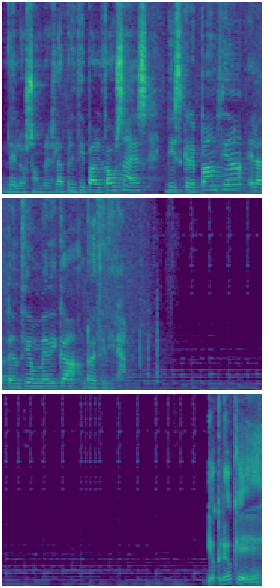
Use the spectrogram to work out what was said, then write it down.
de, los hombres. La principal causa es discrepancia en la atención médica recibida. Yo creo que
